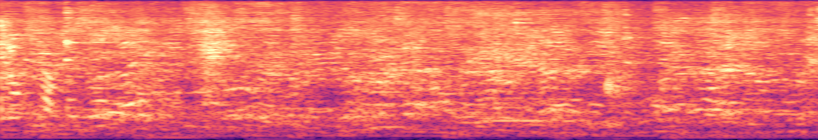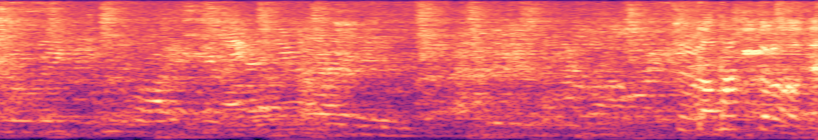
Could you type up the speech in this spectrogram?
이렇게 한번 먹어봐 술로 탁 들어도 돼.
